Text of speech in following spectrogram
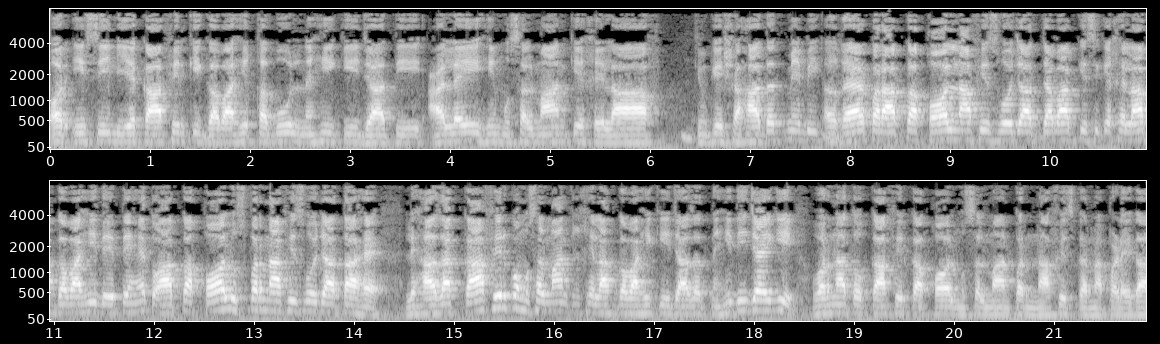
और इसीलिए काफिर की गवाही कबूल नहीं की जाती। अलैहि, मुसलमान के खिलाफ क्योंकि शहादत में भी गैर पर आपका कौल नाफिज हो जाता, जब आप किसी के खिलाफ गवाही देते हैं तो आपका कौल उस पर नाफिज हो जाता है। लिहाजा काफिर को मुसलमान के खिलाफ गवाही की इजाज़त नहीं दी जाएगी, वरना तो काफिर का कौल मुसलमान पर नाफिज करना पड़ेगा।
